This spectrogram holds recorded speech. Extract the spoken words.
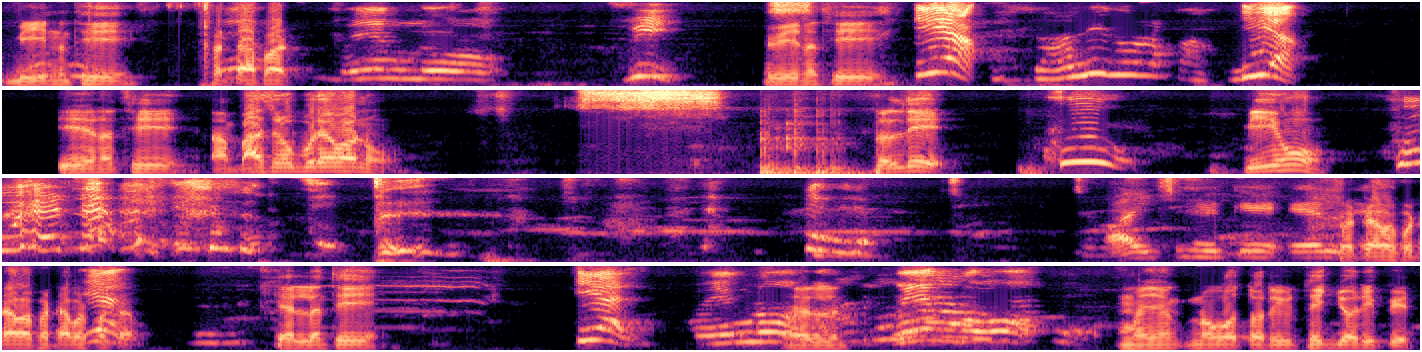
બી નથી. ફટાફટ. નો વી વી નથી. એ નથી. આ પાછળ ઉભું રહેવાનું. જલ્દી. બી હું? હું એટલે. આઈ છે કે એલ ફટાફટ ફટાફટ ફટાફટ ફટાફટ. એલ નથી. એલ. મયંક નો તો થઈ ગયો રિપીટ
